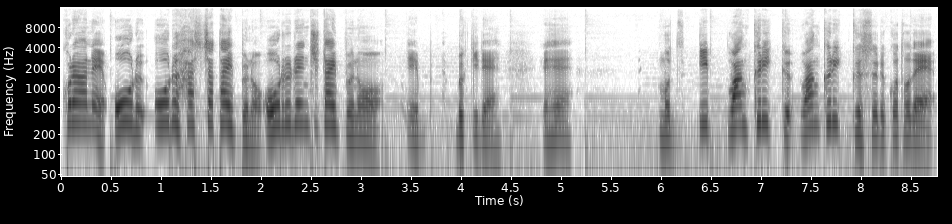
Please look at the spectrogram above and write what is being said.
これはねオールオール発射タイプのオールレンジタイプの、え武器で、えー、もうワンクリックワンクリックすることで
